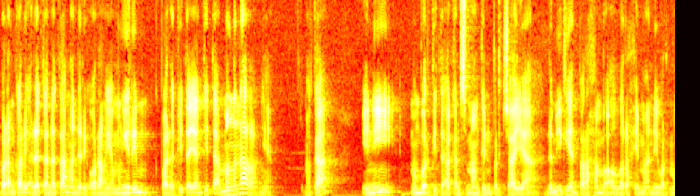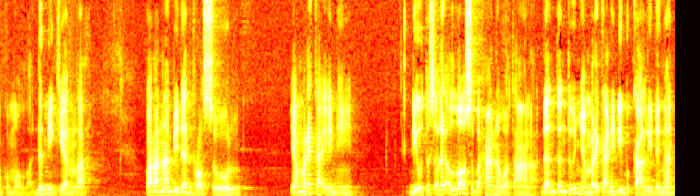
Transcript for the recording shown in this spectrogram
barangkali ada tanda tangan dari orang yang mengirim kepada kita yang kita mengenalnya maka ini membuat kita akan semakin percaya. Demikian para hamba Allah rahimani warahmatullah. Demikianlah para nabi dan rasul yang mereka ini diutus oleh Allah Subhanahu wa taala dan tentunya mereka ini dibekali dengan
